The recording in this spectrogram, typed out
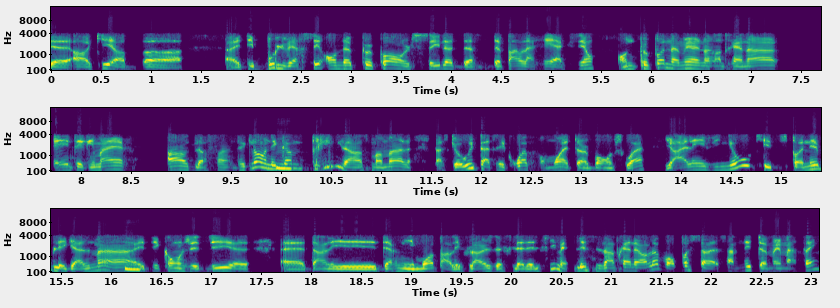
euh, hockey a, a- a été bouleversée. On ne peut pas, on le sait, là, de, de par la réaction, on ne peut pas nommer un entraîneur intérimaire anglophone. Fait que là, on est Mm. comme pris là, en ce moment. là. parce que oui, Patrick Roy, pour moi, est un bon choix. Il y a Alain Vigneault qui est disponible également, hein, a Mm. été congédié euh, euh, dans les derniers mois par les Flyers de Philadelphie. Mais là, ces entraîneurs-là vont pas s'amener demain matin.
